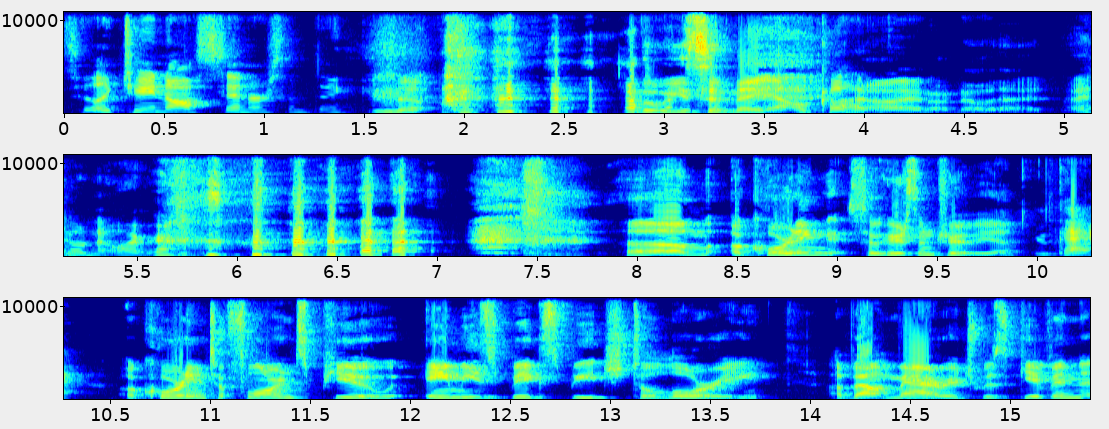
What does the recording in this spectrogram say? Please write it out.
Is it like Jane Austen or something? no Louisa May Alcott? I don't know that. I don't know her. Um, according, so here's some trivia. okay. According to Florence Pugh, Amy's big speech to Laurie about marriage was given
